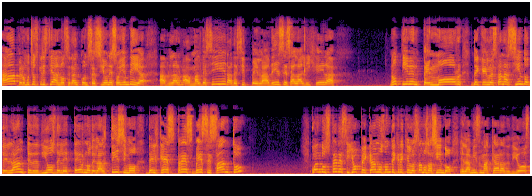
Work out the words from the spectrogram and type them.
Ah, pero muchos cristianos se dan concesiones hoy en día a hablar, a maldecir, a decir peladeces a la ligera. No tienen temor de que lo están haciendo delante de Dios, del Eterno, del Altísimo, del que es tres veces santo. Cuando ustedes y yo pecamos, ¿dónde cree que lo estamos haciendo? En la misma cara de Dios.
